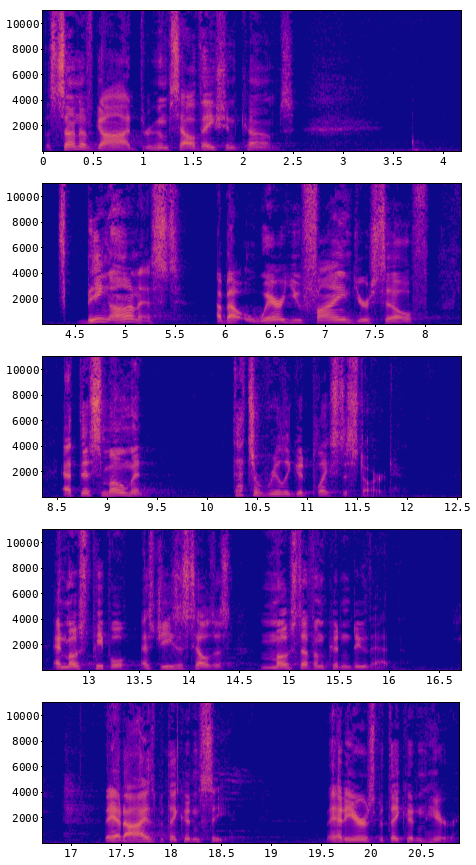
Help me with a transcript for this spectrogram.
the Son of God through whom salvation comes. Being honest about where you find yourself at this moment, that's a really good place to start. And most people, as Jesus tells us, most of them couldn't do that. They had eyes, but they couldn't see. They had ears, but they couldn't hear.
